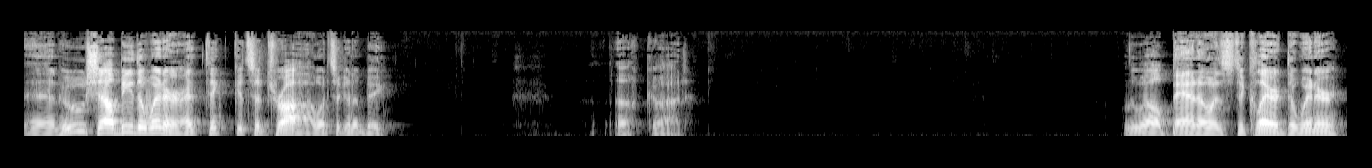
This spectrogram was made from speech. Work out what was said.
And who shall be the winner? I think it's a draw. What's it going to be? Oh God. Lou Albano is declared the winner.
